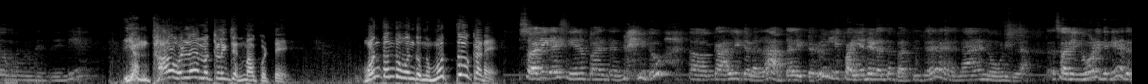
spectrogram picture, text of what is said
ತೊಗೊಂಡಿದ್ದೀನಿ. ಎಂಥ ಒಳ್ಳೆ ಮಕ್ಕಳಿಗೆ ಜನ್ಮ ಕೊಟ್ಟೆ? ಒಂದೊಂದು ಒಂದೊಂದು ಮುತ್ತು ಕಡೆ. ಸಾರಿ ಗೈಸ್ ಏನಪ್ಪಾ ಅಂತಂದ್ರೆ ಇದು ಕಾಲ್ ಲೀಟರ್ ಅಲ್ಲ ಅರ್ಧ ಲೀಟರ್. ಇಲ್ಲಿ ಫೈವ್ ಹಂಡ್ರೆಡ್ ಅಂತ ಬರ್ತಿದೆ, ನಾನೇ ನೋಡಿಲ್ಲ. ಸಾರಿ ನೋಡಿದೀನಿ, ಅದು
